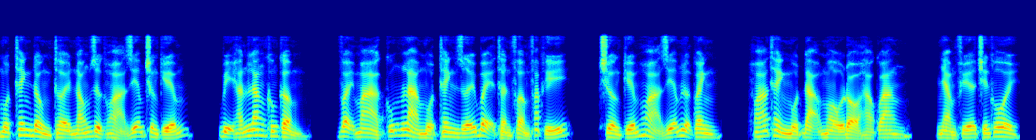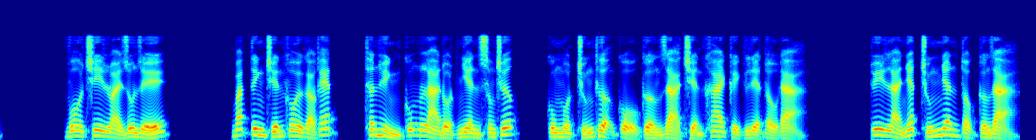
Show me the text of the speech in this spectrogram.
một thanh đồng thời nóng rực hỏa diễm trường kiếm, bị hắn lăng không cầm, vậy mà cũng là một thanh giới bệ thần phẩm pháp khí, trường kiếm hỏa diễm lượn quanh, hóa thành một đạo màu đỏ hào quang, nhằm phía chiến khôi. Vô chi loài run rế. Bắt tinh chiến khôi gào thét, thân hình cũng là đột nhiên xông trước, cùng một chúng thượng cổ cường giả triển khai kịch liệt đầu đả. Tuy là nhất chúng nhân tộc cường giả,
